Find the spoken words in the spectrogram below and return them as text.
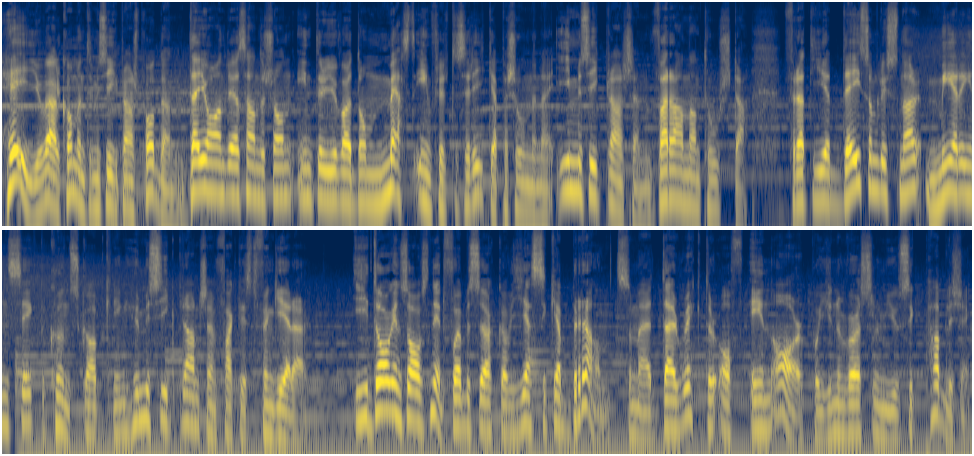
Hej och välkommen till Musikbranschpodden där jag och Andreas Andersson intervjuar de mest inflytelserika personerna i musikbranschen varannan torsdag för att ge dig som lyssnar mer insikt och kunskap kring hur musikbranschen faktiskt fungerar. I dagens avsnitt får jag besök av Jessica Brandt som är Director of A&R på Universal Music Publishing.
